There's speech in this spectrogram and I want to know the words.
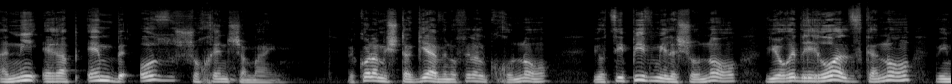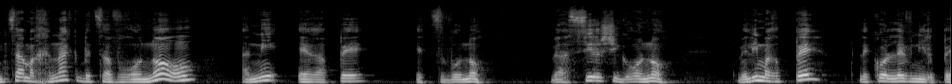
אני ארפאם בעוז שוכן שמיים. וכל המשתגע ונופל על כחונו, ויוציא פיו מלשונו, ויורד רירו על זקנו, וימצא מחנק בצורונו, אני ארפא את צבונו, ואסיר שגעונו, ולי מרפא לכל לב נרפא.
